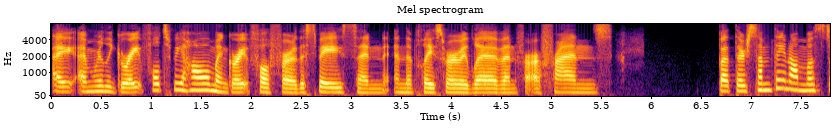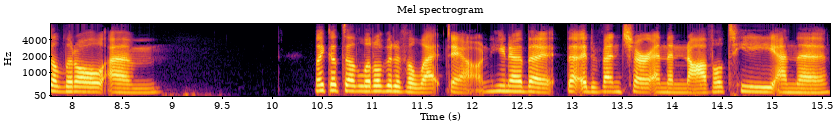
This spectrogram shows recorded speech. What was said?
I, am really grateful to be home and grateful for the space and, and the place where we live and for our friends. But there's something almost a little um, like it's a little bit of a letdown. You know, the the adventure and the novelty and the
